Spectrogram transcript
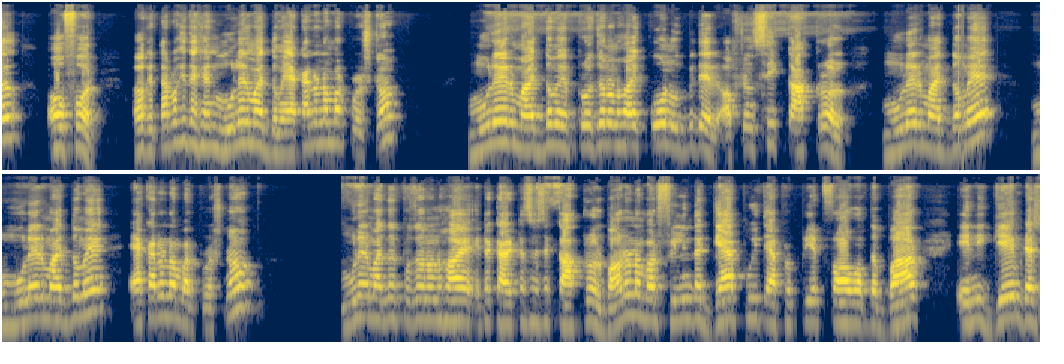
L O four okay তারপর কি দেখেন? মূলের মাধ্যমে একান্ন নম্বর প্রশ্ন। মূলের মাধ্যমে প্রজনন হয় কোন উদ্ভিদের? অপশন সি কাকরোল। মূলের মাধ্যমে মূলের মাধ্যমে একান্ন নম্বর প্রশ্ন। মূলের মাধ্যমে প্রজনন হয়, এটা কারেক্ট হচ্ছে কাকরোল। বাউন্ন number filling the gap with appropriate form of the বার any game dash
